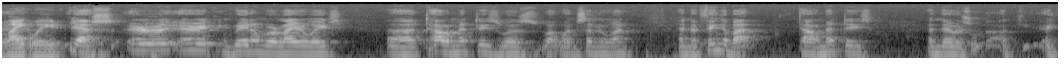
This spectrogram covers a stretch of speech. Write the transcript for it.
Er- lightweight. yes, Er- Eric and Grayland were lighter weights. Uh, Talamantes was what 171, and the thing about Talamantes, and there was a, a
